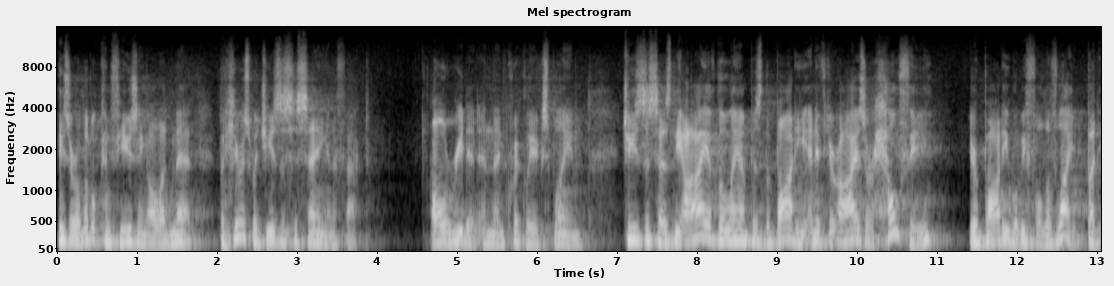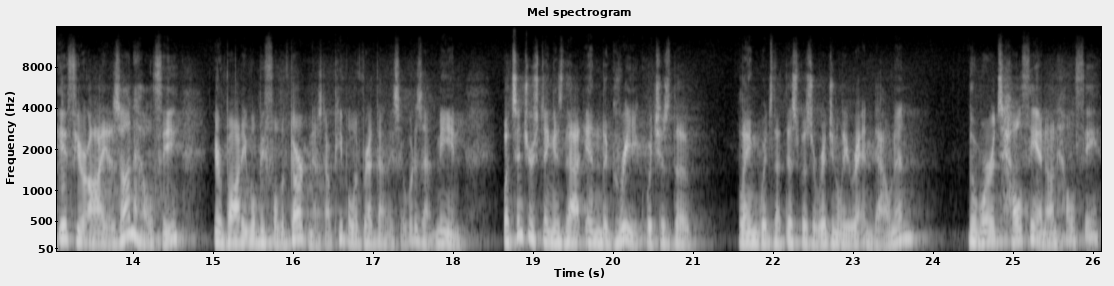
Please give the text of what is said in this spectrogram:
these are a little confusing, I'll admit, but here's what Jesus is saying in effect. I'll read it and then quickly explain. Jesus says, The eye of the lamp is the body, and if your eyes are healthy, your body will be full of light. But if your eye is unhealthy, your body will be full of darkness. Now, people have read that and they say, what does that mean? What's interesting is that in the Greek, which is the language that this was originally written down in, the words healthy and unhealthy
